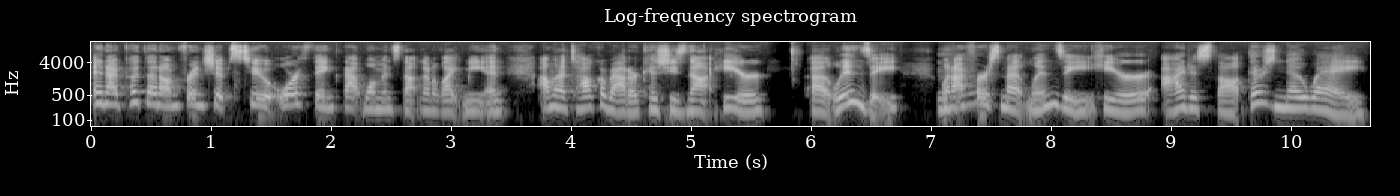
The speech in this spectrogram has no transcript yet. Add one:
and I put that on friendships too, or think that woman's not going to like me, and I'm going to talk about her because she's not here. Uh, Lindsay, when I Mhm. first met Lindsay here, I just thought there's no way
